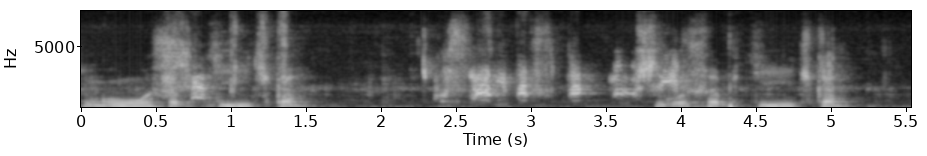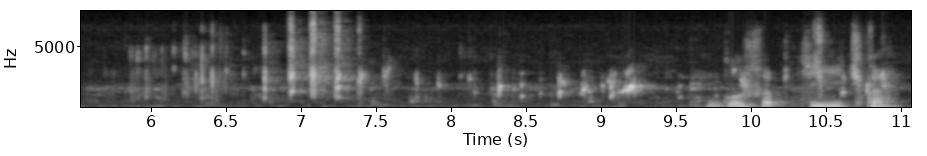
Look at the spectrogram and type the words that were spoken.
Гоша птичка. Гоша птичка. Гоша птичка.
